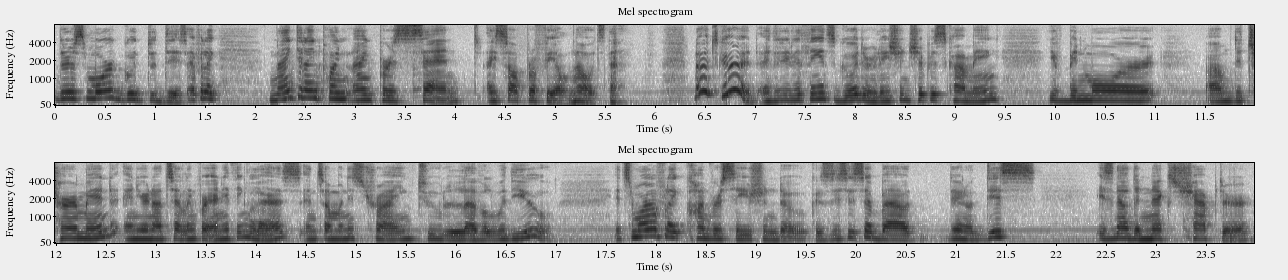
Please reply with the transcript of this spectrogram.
There's more good to this. I feel like 99.9% I saw profile. No, it's not. No, it's good. I really think it's good. The relationship is coming. You've been more um, determined and you're not settling for anything less, and someone is trying to level with you. It's more of like conversation though, because this is about, you know, this is now the next chapter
